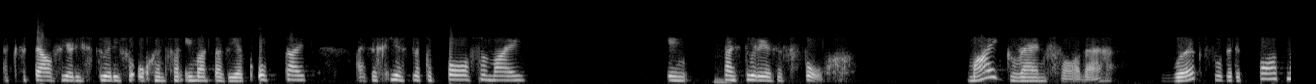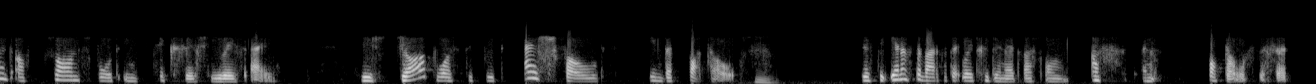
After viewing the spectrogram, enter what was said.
Ek vertel vir jou die storie vir oggend van iemand wat wie ek opkyk. Hy's 'n geestelike pa vir my. En sy storie is as volg. My grandfather worked for the Department of Transport in Texas, USA. His job was to put asphalt in the potholes. Hmm. Dis die enigste werk wat hy ooit gedoen het was om as in potholes te sit.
